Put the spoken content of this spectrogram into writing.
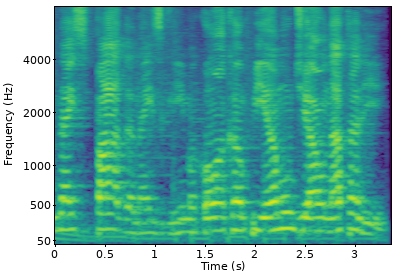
e na espada, na esgrima, com a campeã mundial Nathalie.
